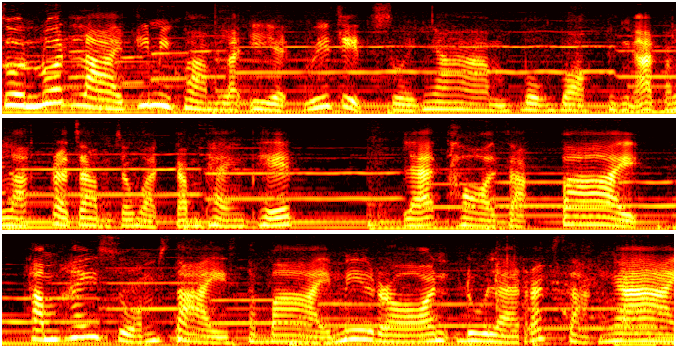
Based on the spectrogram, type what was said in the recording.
ส่วนลวดลายที่มีความละเอียดวิจิตรสวยงาม บ่งบอกถึงอัตลักษณ์ประจำจังหวัดกำแพงเพชรและทอจากป้ายทำให้สวมใส่สบายไม่ร้อนดูแลรักษาง่าย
